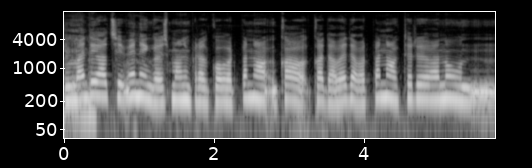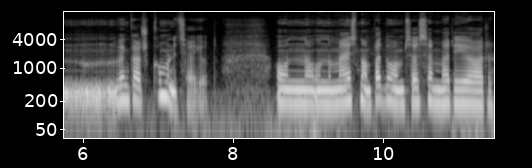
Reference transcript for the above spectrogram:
Mediācija vienīgais, manuprāt, ko var panākt, kā, kādā veidā var panākt, ir nu, vienkārši komunicējot. Un, un mēs no padomus esam arī ar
